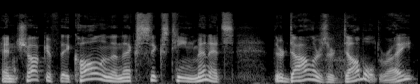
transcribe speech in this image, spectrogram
And Chuck, if they call in the next 16 minutes, their dollars are doubled, right?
